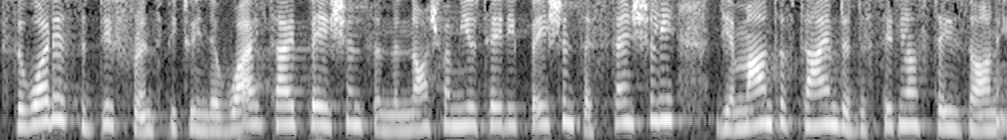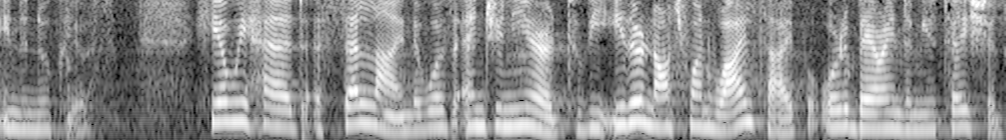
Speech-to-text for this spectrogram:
So, what is the difference between the wild type patients and the Notch1 mutated patients? Essentially, the amount of time that the signal stays on in the nucleus. Here we had a cell line that was engineered to be either Notch1 wild type or bearing the mutation.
